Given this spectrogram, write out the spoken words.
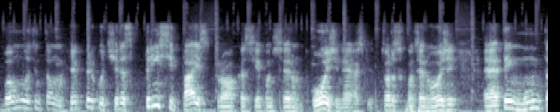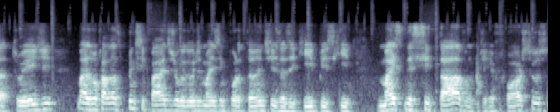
Vamos então repercutir as principais trocas que aconteceram hoje, né? Acho que todas que aconteceram hoje. É, tem muita trade, mas vamos falar das principais jogadores mais importantes das equipes que mais necessitavam de reforços,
